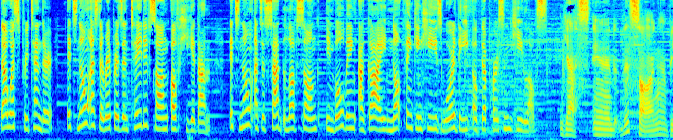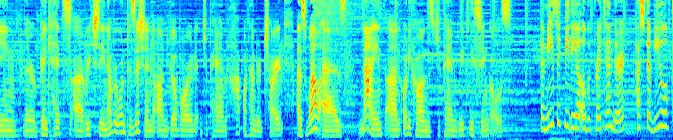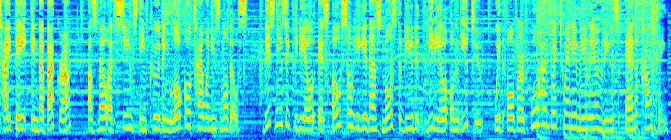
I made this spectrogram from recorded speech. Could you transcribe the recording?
That was Pretender. It's known as the representative song of Higedan. It's known as a sad love song involving a guy not thinking he is worthy of the person he loves. Yes, and this song, being their big hits, uh, reached the number one position on Billboard Japan Hot 100 chart, as well as ninth on Oricon's Japan Weekly Singles. The music video of Pretender has the view of Taipei in the background, as well as scenes including local Taiwanese models. This music video is also Higedan's most viewed video on YouTube, with over 420 million views and counting.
